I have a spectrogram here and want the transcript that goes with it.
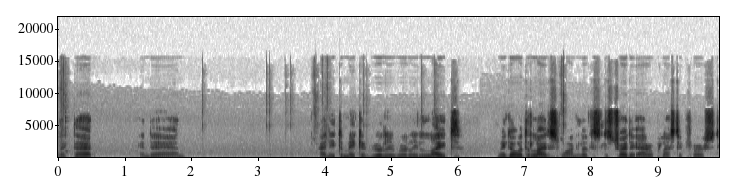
like that, and then I need to make it really, really light. Let me go with the lightest one. Let's let's try the aeroplastic first.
